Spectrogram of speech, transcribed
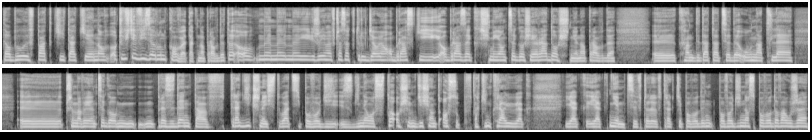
to były wpadki takie, no oczywiście wizerunkowe tak naprawdę. To, o, my, my, my żyjemy w czasach, w których działają obrazki i obrazek śmiejącego się radośnie naprawdę y, kandydata CDU na tle y, przemawiającego prezydenta w tragicznej sytuacji powodzi zginęło 180 osób w takim kraju jak, jak, jak Niemcy w, trakcie powody, powodzi, no spowodował, że,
